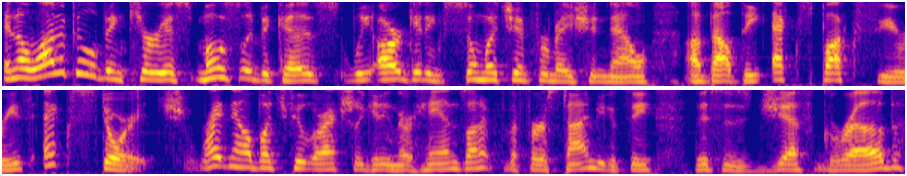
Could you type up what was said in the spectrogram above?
And a lot of people have been curious, mostly because we are getting so much information now about the Xbox Series X storage. Right now, a bunch of people are actually getting their hands on it for the first time. You can see this is Jeff Grubb.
